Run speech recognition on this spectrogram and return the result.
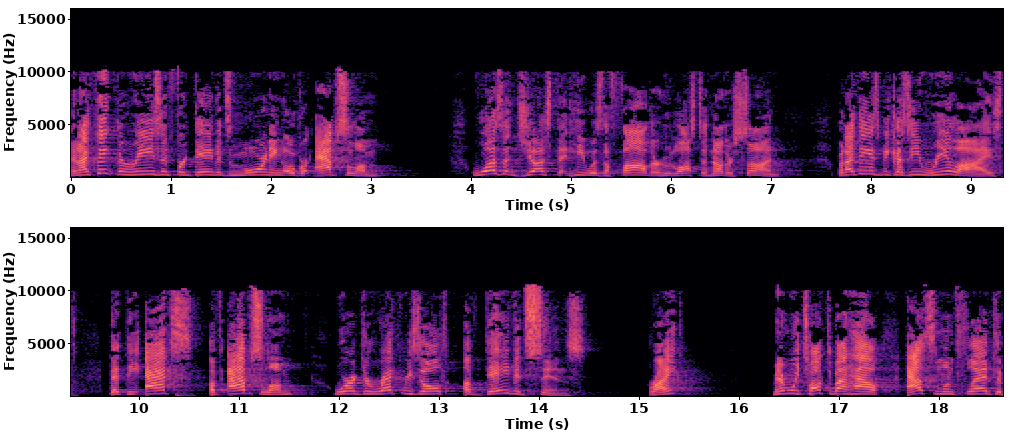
And I think the reason for David's mourning over Absalom wasn't just that he was the father who lost another son, but I think it's because he realized that the acts of Absalom were a direct result of David's sins, right? Remember, we talked about how Absalom fled to,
